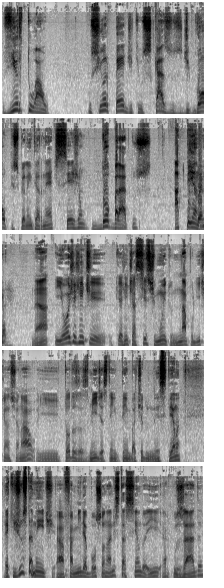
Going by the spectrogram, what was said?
virtual. O senhor pede que os casos de golpes pela internet sejam dobrados a pena. Né? E hoje a gente, o que a gente assiste muito na política nacional, e todas as mídias têm, têm batido nesse tema, é que justamente a família Bolsonaro está sendo aí acusada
